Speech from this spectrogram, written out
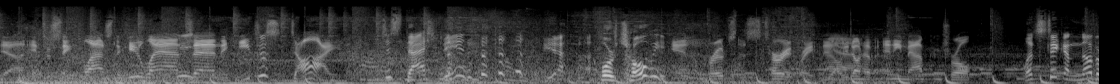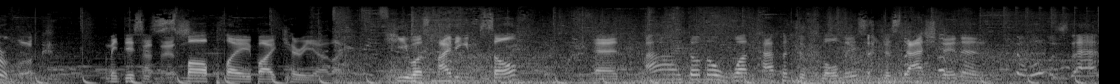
Yeah, interesting flash, the Q lands, and he just died. Just dashed in Yeah. for Chovy. Can't approach this turret right now, we don't have any map control. Let's take another look. I mean, this is this. small play by Keria. Like he was hiding himself, and I don't know what happened to Flawless. He just dashed in, and What was that?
